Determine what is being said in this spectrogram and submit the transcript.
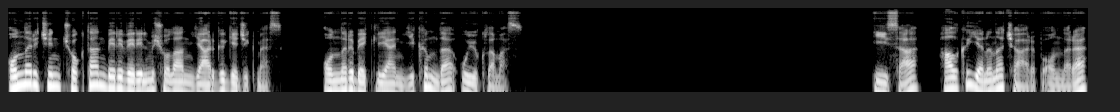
Onlar için çoktan beri verilmiş olan yargı gecikmez. Onları bekleyen yıkım da uyuklamaz. İsa, halkı yanına çağırıp onlara,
